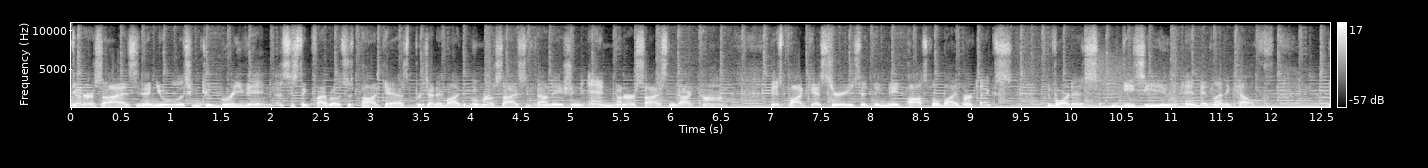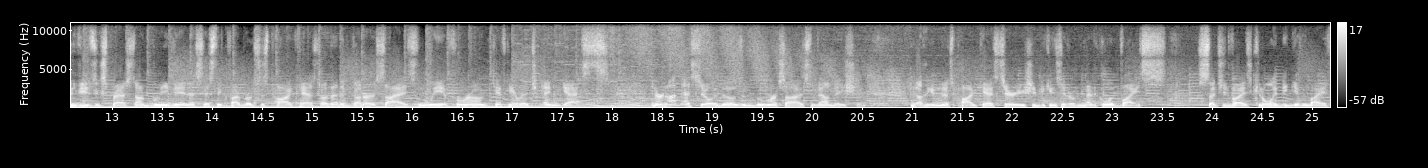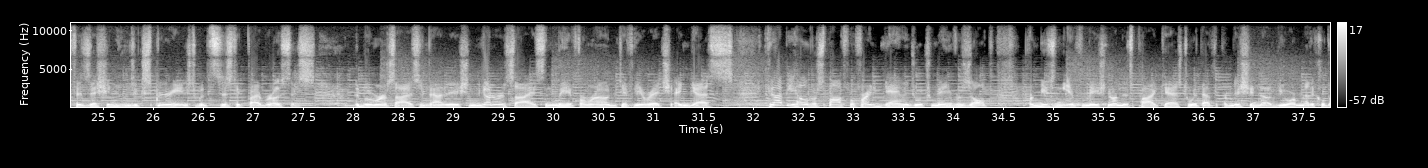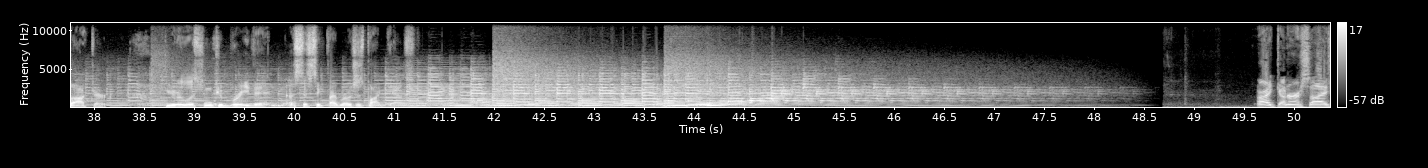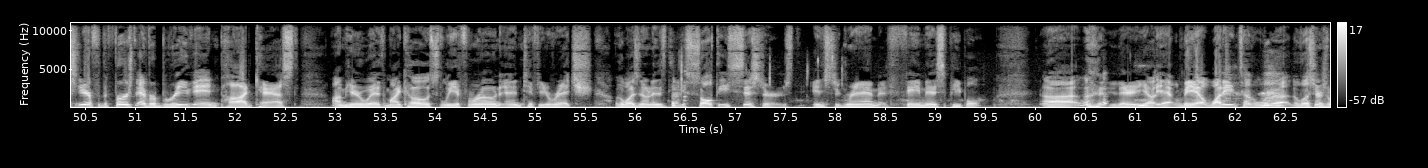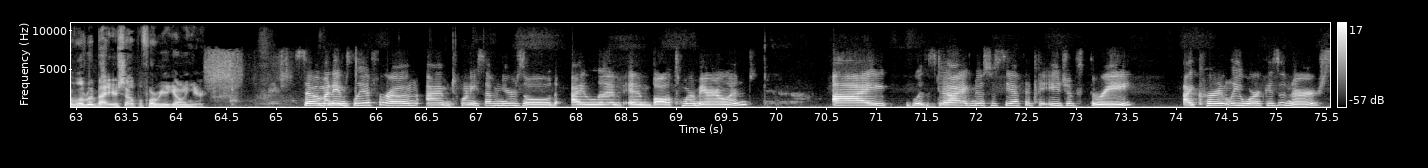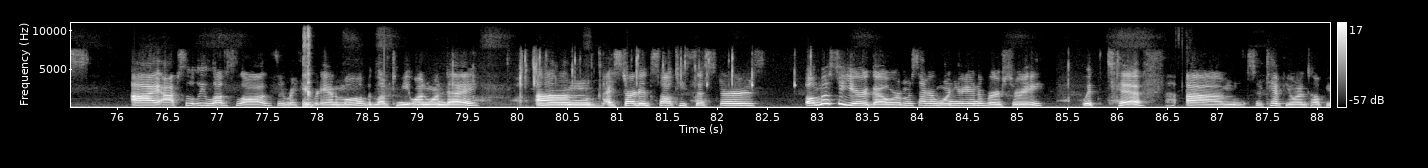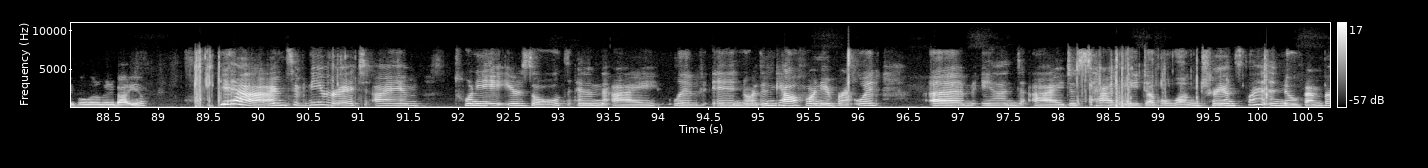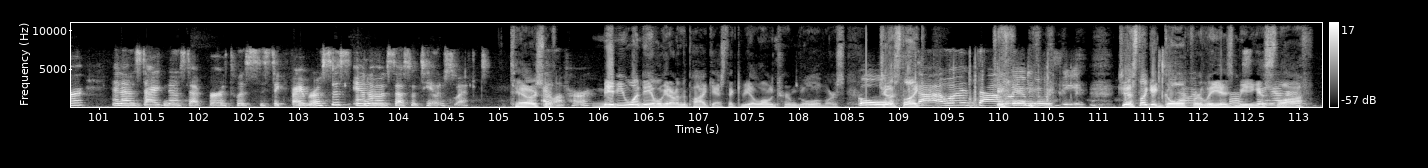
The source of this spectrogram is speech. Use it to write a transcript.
Gunnar Esiason, and you are listening to Breathe In, a cystic fibrosis podcast presented by the Boomer Esiason Foundation and GunnarEsiason.com. This podcast series has been made possible by Vertex, Novartis, DCU, and Atlantic Health. The views expressed on Breathe In, a cystic fibrosis podcast are that of Gunnar Esiason, Lea Ferrone, Tiffany Rich, and guests, and are not necessarily those of the Boomer Esiason Foundation. Nothing in this podcast series should be considered medical advice. Such advice can only be given by a physician who's experienced with cystic fibrosis. The Boomer Esiason Foundation, Gunnar Esiason, Lea Ferrone, Tiffany Rich, and guests cannot be held responsible for any damage which may result from using the information on this podcast without the permission of your medical doctor. You're listening to Breathe In, a cystic fibrosis podcast. All right, Gunnar Esiason here for the first ever Breathe In podcast. I'm here with my co-hosts Lea Ferrone and Tiffany Rich, otherwise known as the Salty Sisters, Instagram famous people. Uh, there you go. Yeah, Lea, why don't you tell the, little, the listeners a little bit about yourself before we get going here? So my name's Lea Ferrone. I'm 27 years old. I live in Baltimore, Maryland. I was diagnosed with CF at the age of three. I currently work as a nurse. I absolutely love sloths. They're my favorite animal. I would love to meet one one day. Um, I started Salty Sisters almost a year ago. We're almost at our one year anniversary with Tiff. Um, so, Tiff, you want to tell people a little bit about you? Yeah, I'm Tiffany Rich. I am 28 years old and I live in Northern California, Brentwood. Um, and I just had a double lung transplant in November, and I was diagnosed at birth with cystic fibrosis, and I'm obsessed with Taylor Swift. Taylor Swift. I love her. Maybe one day we'll get her on the podcast. That could be a long term goal of ours. Goal. Just like That would that would just like a goal That for would be the Lea's best meeting a thing ever. sloth.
